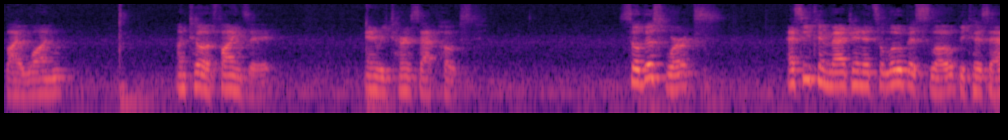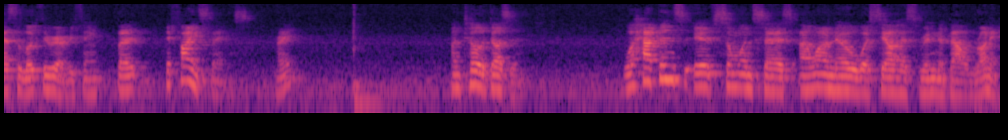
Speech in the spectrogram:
by one until it finds it and returns that post. So this works. As you can imagine, it's a little bit slow because it has to look through everything, but it finds things, right? Until it doesn't. What happens if someone says, I want to know what Xiao has written about running?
